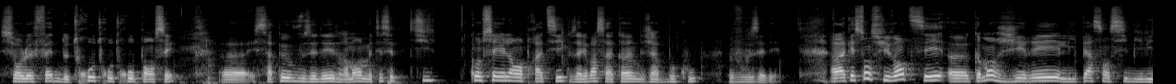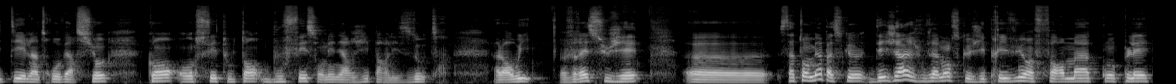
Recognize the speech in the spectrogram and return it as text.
sur le fait de trop trop trop penser. Euh, ça peut vous aider vraiment. Mettez ces petits conseils là en pratique, vous allez voir ça va quand même déjà beaucoup vous aider. Alors la question suivante, c'est euh, comment gérer l'hypersensibilité et l'introversion quand on se fait tout le temps bouffer son énergie par les autres? Alors oui, vrai sujet. Euh, ça tombe bien parce que déjà, je vous annonce que j'ai prévu un format complet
